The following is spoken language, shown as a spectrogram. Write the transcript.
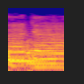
again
